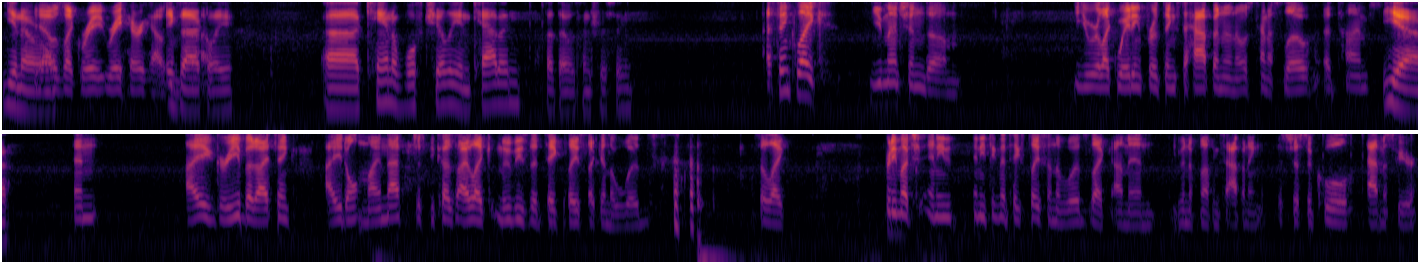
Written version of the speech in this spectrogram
you know, yeah, it was like Ray Ray Harryhausen. Exactly. Uh, can of wolf chili and cabin. I thought that was interesting. I think like you mentioned, um, you were like waiting for things to happen, and it was kind of slow at times. Yeah, And I agree, but I think I don't mind that just because I like movies that take place like in the woods. so like, pretty much any anything that takes place in the woods, like I'm in, even if nothing's happening. It's just a cool atmosphere.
